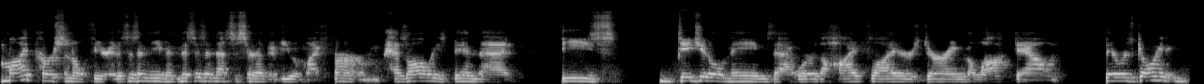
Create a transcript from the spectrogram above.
my personal theory this isn't even this isn't necessarily the view of my firm has always been that these digital names that were the high flyers during the lockdown there was going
